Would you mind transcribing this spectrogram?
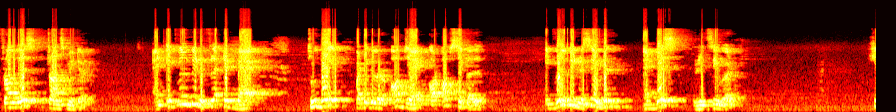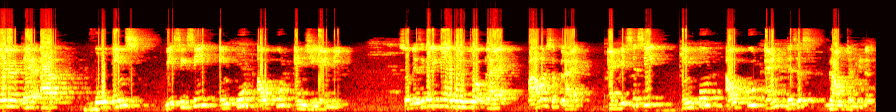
from this transmitter. And it will be reflected back through the particular object or obstacle. It will be received at this receiver. Here there are four pins VCC input output and GND so basically we are going to apply power supply at VCC input output and this is ground terminal.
